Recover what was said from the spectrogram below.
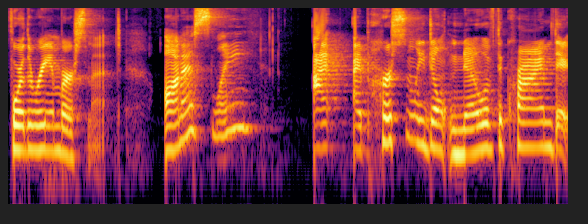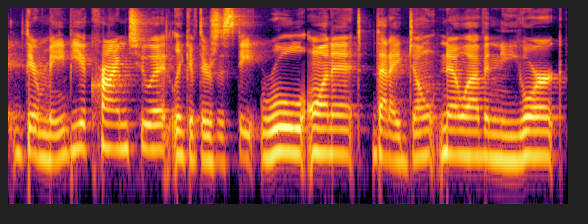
for the reimbursement. Honestly, I I personally don't know of the crime. There there may be a crime to it, like if there's a state rule on it that I don't know of in New York.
